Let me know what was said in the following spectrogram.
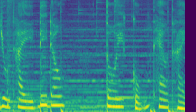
Dù thầy đi đâu tôi cũng theo thầy.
